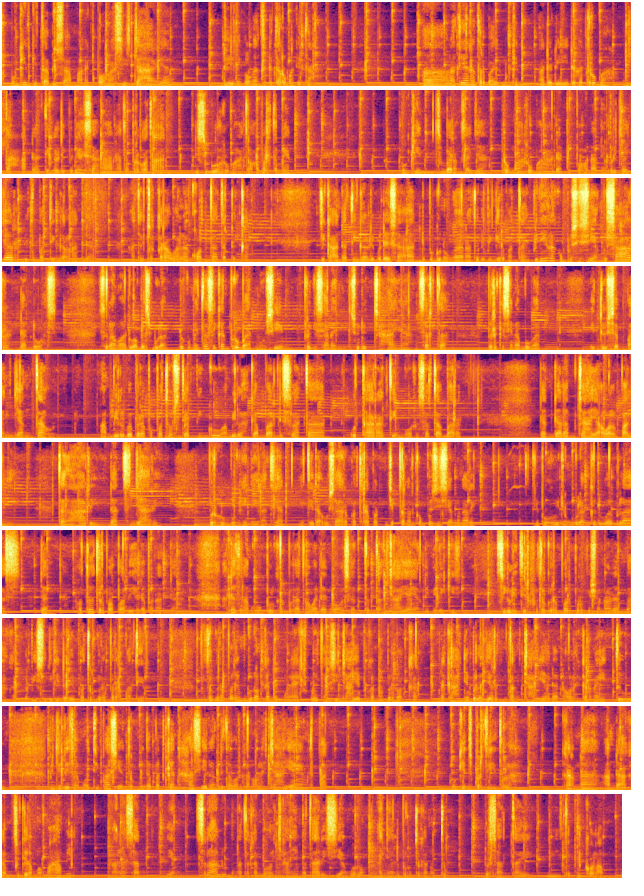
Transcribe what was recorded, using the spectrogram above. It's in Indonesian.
Mungkin kita bisa mengeksplorasi cahaya di lingkungan sekitar rumah kita. Uh, latihan yang terbaik mungkin ada di dekat rumah, entah Anda tinggal di pedesaan atau perkotaan, di sebuah rumah atau apartemen. Mungkin sembarang saja rumah-rumah dan pepohonan yang berjajar di tempat tinggal Anda atau cakrawala kota terdekat. Jika Anda tinggal di pedesaan, di pegunungan, atau di pinggir pantai, pilihlah komposisi yang besar dan luas selama 12 bulan. Dokumentasikan perubahan musim, pergeseran sudut cahaya, serta berkesinambungan. Itu sepanjang tahun. Ambil beberapa foto setiap minggu, ambillah gambar di selatan, utara, timur, serta barat. Dan dalam cahaya awal pagi, tengah hari, dan senja hari. Berhubung ini latihan, ini tidak usah repot-repot menciptakan komposisi yang menarik. Di penghujung bulan ke-12 dan foto terpapar di hadapan Anda. Anda telah mengumpulkan pengetahuan dan wawasan tentang cahaya yang dimiliki segelintir fotografer profesional dan bahkan lebih sedikit dari fotografer amatir. Fotografer yang menggunakan dan mengeksploitasi cahaya bukanlah berbakat, mereka hanya belajar tentang cahaya dan oleh karena itu menjadi termotivasi untuk mendapatkan hasil yang ditawarkan oleh cahaya yang tepat. Mungkin seperti itulah, karena Anda akan segera memahami alasan yang selalu mengatakan bahwa cahaya matahari siang bolong hanya diperuntukkan untuk bersantai di tepi kolam.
